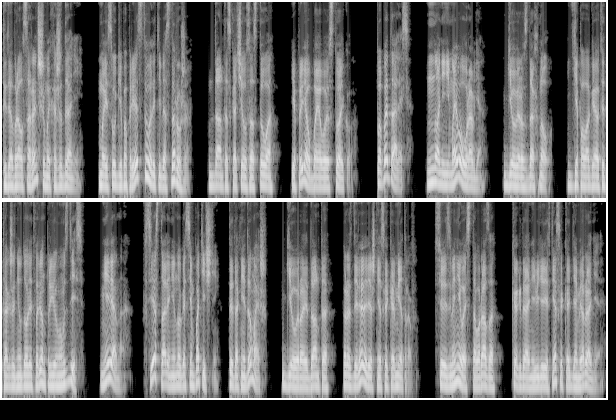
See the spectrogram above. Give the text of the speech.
«Ты добрался раньше моих ожиданий. Мои слуги поприветствовали тебя снаружи?» Данте скачал со стула и принял боевую стойку. «Попытались, но они не моего уровня». Гилвер вздохнул. «Я полагаю, ты также не удовлетворен приемом здесь?» «Неверно. Все стали немного симпатичней. Ты так не думаешь?» Гилвера и Данте разделяли лишь несколько метров. Все изменилось с того раза, когда они виделись несколько днями ранее.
